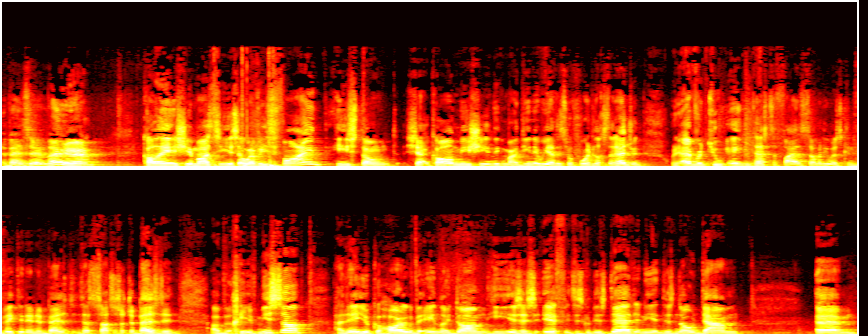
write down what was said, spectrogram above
event murder. Whoever he's fined, he's stoned. We had this before in Sanhedrin. Whenever two agents testify that somebody was convicted in a bezdin, such and such a bezdin of chiv misa, he is as if it's as good as dead, and he, there's no dam, um,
